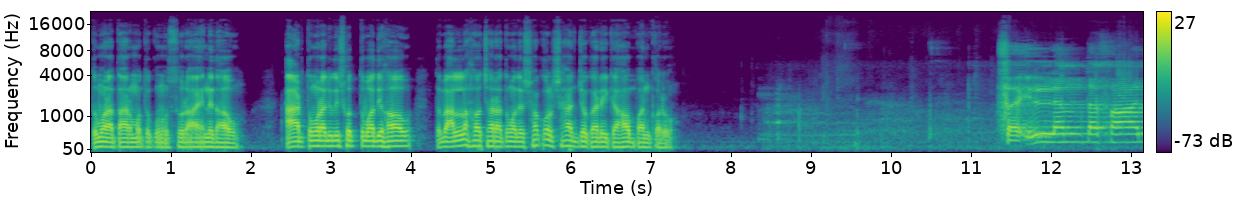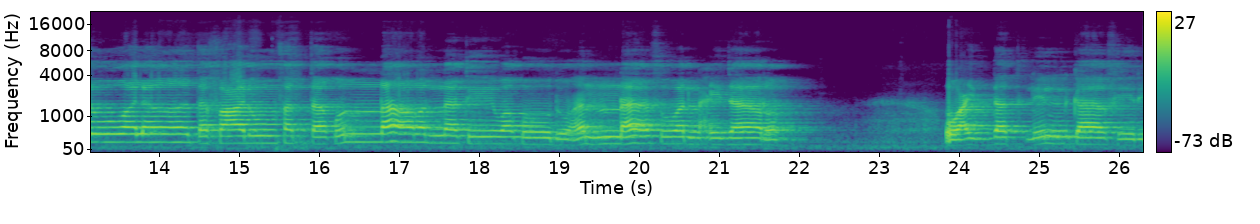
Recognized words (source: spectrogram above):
তোমরা তার মতো কোনো সোরা এনে দাও। আর তোমরা যদি সত্যবাদী হও, তবে আল্লাহ ছাড়া তোমাদের সকল সাহায্যকারীকে আহ্বান করো। فإن لم تفعلوا ولا تفعلوا فاتقوا النار التي وقودها الناس والحجارة أعدت للكافرين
